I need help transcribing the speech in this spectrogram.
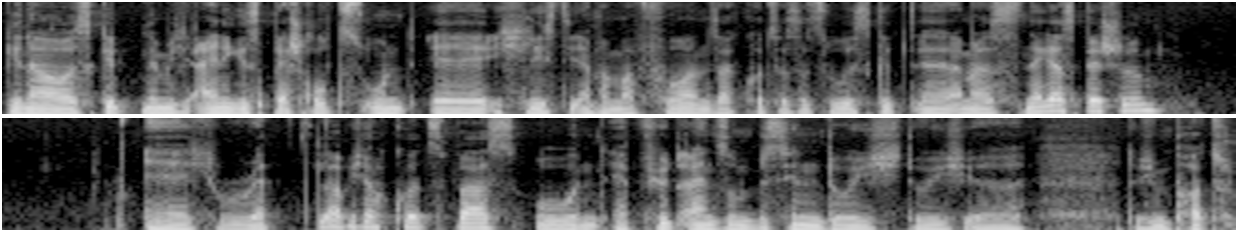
Genau, es gibt nämlich einige Specials und äh, ich lese die einfach mal vor und sage kurz was dazu. Es gibt äh, einmal das Snagger Special. Äh, ich rap, glaube ich, auch kurz was und er führt einen so ein bisschen durch, durch, äh, durch den Pott.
